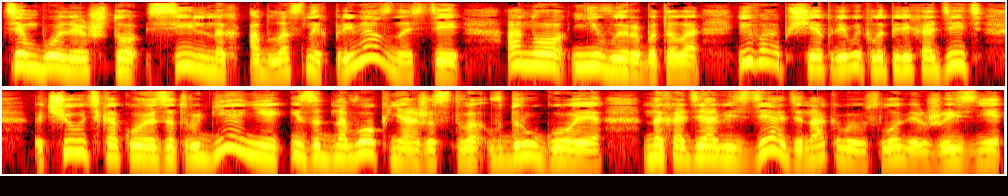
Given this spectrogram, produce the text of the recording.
тем более что сильных областных привязанностей оно не выработало и вообще привыкло переходить чуть какое затруднение из одного княжества в другое, находя везде одинаковые условия жизни,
